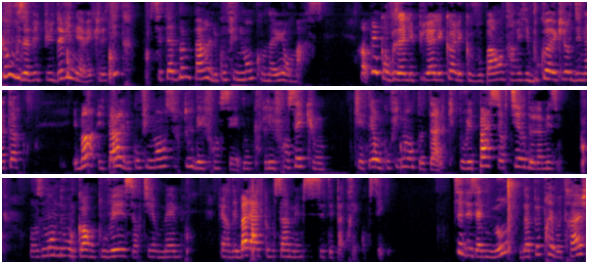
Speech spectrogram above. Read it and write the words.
Comme vous avez pu deviner avec le titre, cet album parle du confinement qu'on a eu en mars. Rappelez quand vous allez plus à l'école et que vos parents travaillaient beaucoup avec l'ordinateur eh ben, il parle du confinement surtout des Français. Donc les Français qui, étaient en confinement total, qui ne pouvaient pas sortir de la maison. Heureusement, nous encore, on pouvait sortir même, faire des balades comme ça, même si c'était pas très conseillé. C'est des animaux d'à peu près votre âge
